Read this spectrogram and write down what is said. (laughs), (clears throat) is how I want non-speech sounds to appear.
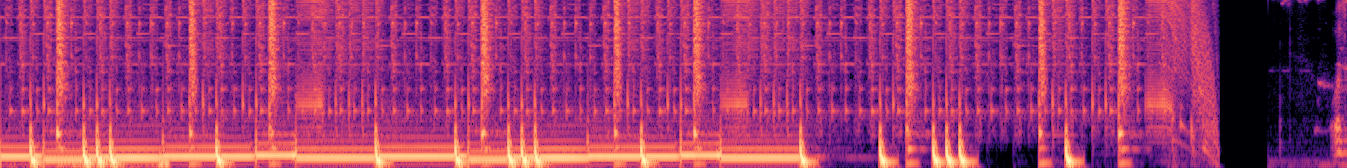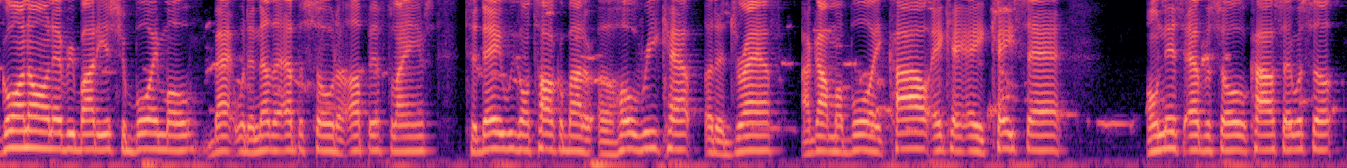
What's going on, everybody? It's your boy Mo back with another episode of Up in Flames. Today we're gonna talk about a, a whole recap of the draft. I got my boy Kyle, aka KSAD, on this episode. Kyle, say what's up.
